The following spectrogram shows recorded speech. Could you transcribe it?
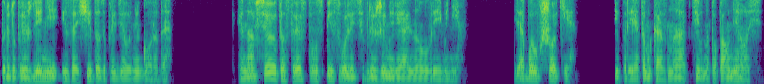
предупреждение и защита за пределами города. И на все это средства списывались в режиме реального времени. Я был в шоке, и при этом казна активно пополнялась.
